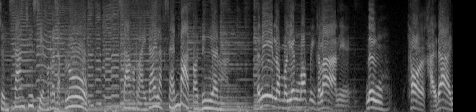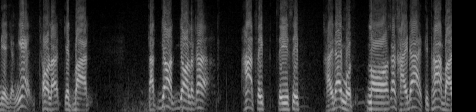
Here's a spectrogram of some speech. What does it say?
จนสร้างชื่อเสียงระดับโลก สร้างรายได้หลักแสนบาทต่อเดือน อันนี้เรามาเลี้ยงม็อกมิคล่าเนี่ยหนึ่งช่อก็ขายได้เนี่ยอย่างเงี้ยช่อละเจ็ดบาท ตัดยอดยอดแล้วก็ห้าสิบสี่สิบขายได้หมดหนอก็ขายได้สิบห้าบาท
